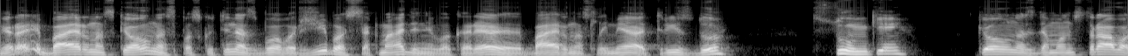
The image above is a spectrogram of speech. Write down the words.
Gerai, Bayernas Kielnas, paskutinės buvo varžybos, sekmadienį vakare Bayernas laimėjo 3-2, sunkiai, Kielnas demonstravo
